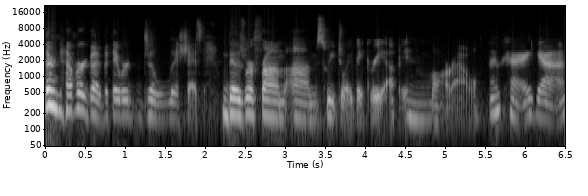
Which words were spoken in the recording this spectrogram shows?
they're never good, but they were delicious. Those were from um Sweet Joy Bakery up in Morrow. Okay, yeah.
